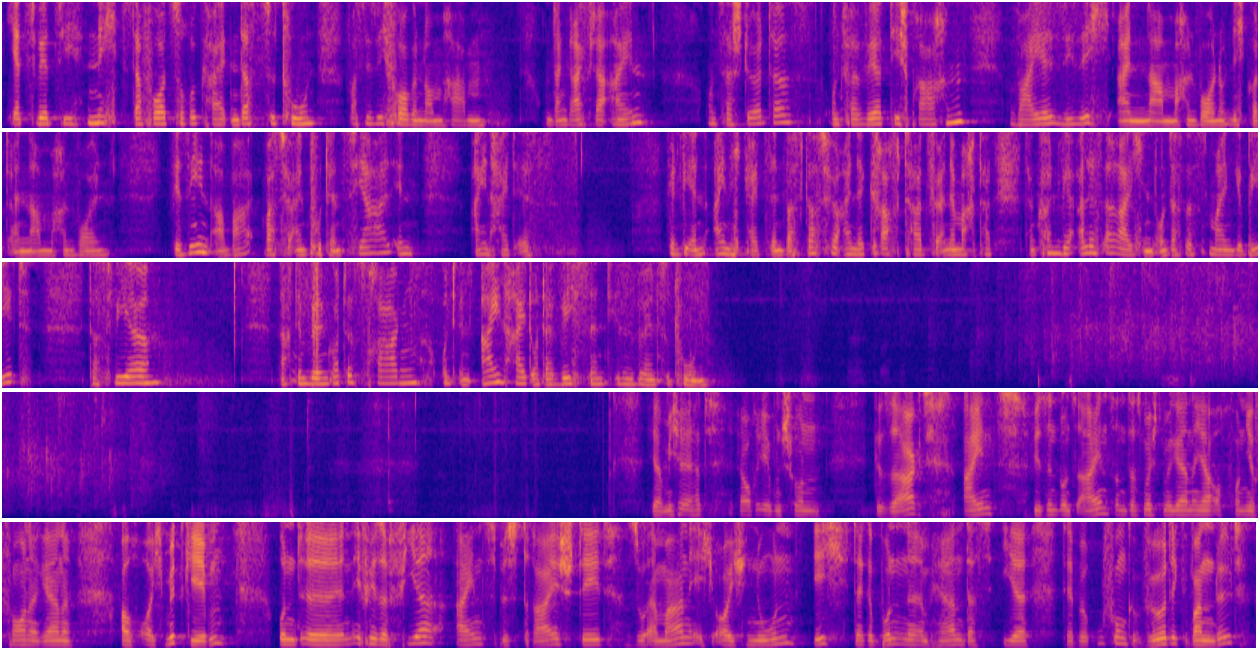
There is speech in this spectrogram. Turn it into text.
Jetzt wird sie nichts davor zurückhalten, das zu tun, was sie sich vorgenommen haben. Und dann greift er ein und zerstört das und verwirrt die Sprachen, weil sie sich einen Namen machen wollen und nicht Gott einen Namen machen wollen. Wir sehen aber, was für ein Potenzial in Einheit ist. Wenn wir in Einigkeit sind, was das für eine Kraft hat, für eine Macht hat, dann können wir alles erreichen. Und das ist mein Gebet, dass wir nach dem Willen Gottes fragen und in Einheit unterwegs sind, diesen Willen zu tun. Ja, Michael hat auch eben schon gesagt, eins, wir sind uns eins und das möchten wir gerne ja auch von hier vorne gerne auch euch mitgeben. Und äh, in Epheser 4, 1 bis 3 steht, so ermahne ich euch nun, ich, der Gebundene im Herrn, dass ihr der Berufung würdig wandelt,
